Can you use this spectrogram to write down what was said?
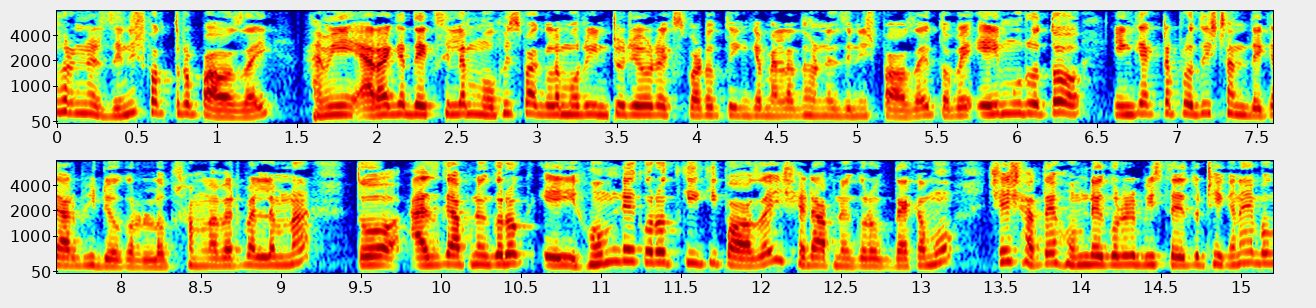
ধরনের জিনিসপত্র পাওয়া যায় আমি এর আগে দেখছিলাম মফিস পাগলামোর ইন্টেরিয়র এক্সপার্ট তো ইনকে মেলা ধরনের জিনিস পাওয়া যায়। তবে এই মূলত ইনকে একটা প্রতিষ্ঠান দেখে আর ভিডিও করার লোভ সামলাবার পারলাম না। তো আজকে আপনাদের এই হোম ডেকোরত কি কি পাওয়া যায় সেটা আপনাদের দেখামো। সেই সাথে হোম ডেকোরের বিস্তারিত ঠিকানা এবং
